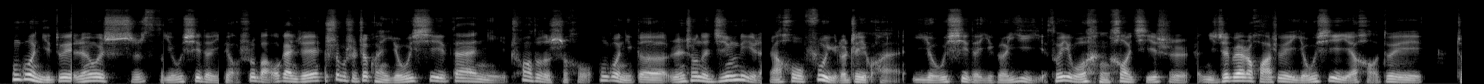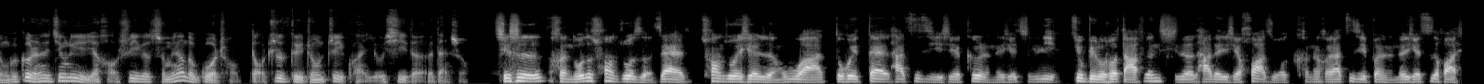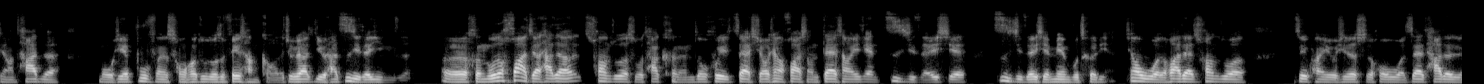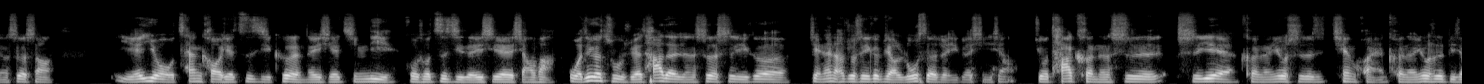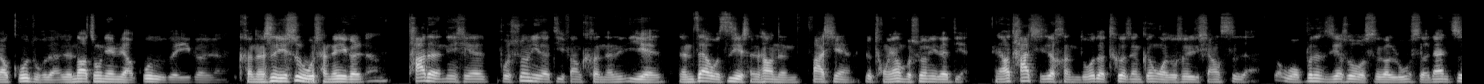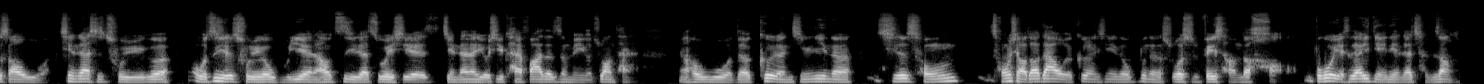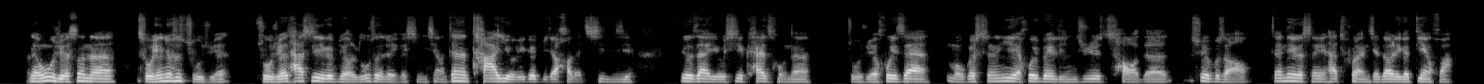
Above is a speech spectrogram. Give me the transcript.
通过你对《人为十死》游戏的表述吧，我感觉是不是这款游戏在你创作的时候，通过你的人生的经历，然后赋予了这一款游戏的一个意义？所以我很好奇，是你这边的话，对游戏也好，对。整个个人的经历也好，是一个什么样的过程，导致最终这款游戏的诞生？其实很多的创作者在创作一些人物啊，都会带他自己一些个人的一些经历。就比如说达芬奇的他的一些画作，可能和他自己本人的一些自画像，他的某些部分重合度都是非常高的，就是有他自己的影子。呃，很多的画家他在创作的时候，他可能都会在肖像画上带上一点自己的一些自己的一些面部特点。像我的话，在创作。这款游戏的时候，我在他的人设上也有参考一些自己个人的一些经历，或者说自己的一些想法。我这个主角他的人设是一个。简单来说，就是一个比较 loser 的一个形象。就他可能是失业，可能又是欠款，可能又是比较孤独的人到中年比较孤独的一个人，可能是一事无成的一个人。他的那些不顺利的地方，可能也能在我自己身上能发现，就同样不顺利的点。然后他其实很多的特征跟我都是相似的。我不能直接说我是个 loser，但至少我现在是处于一个我自己是处于一个无业，然后自己在做一些简单的游戏开发的这么一个状态。然后我的个人经历呢，其实从从小到大，我的个人经历都不能说是非常的好，不过也是在一点一点在成长。人物角色呢，首先就是主角，主角他是一个比较 loser 的一个形象，但是他有一个比较好的契机，就是在游戏开头呢，主角会在某个深夜会被邻居吵得睡不着，在那个深夜他突然接到了一个电话，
